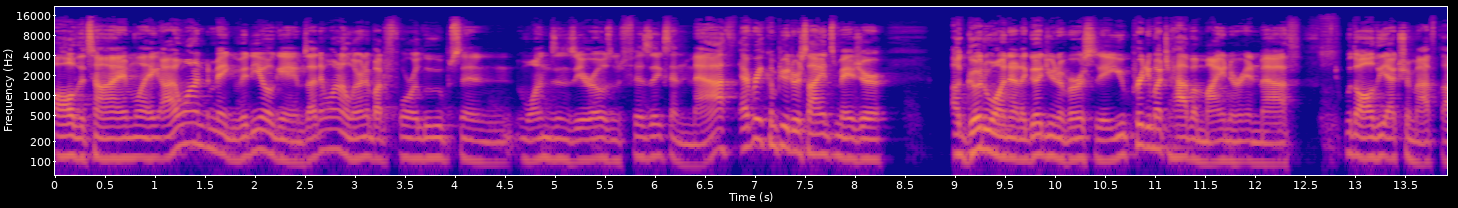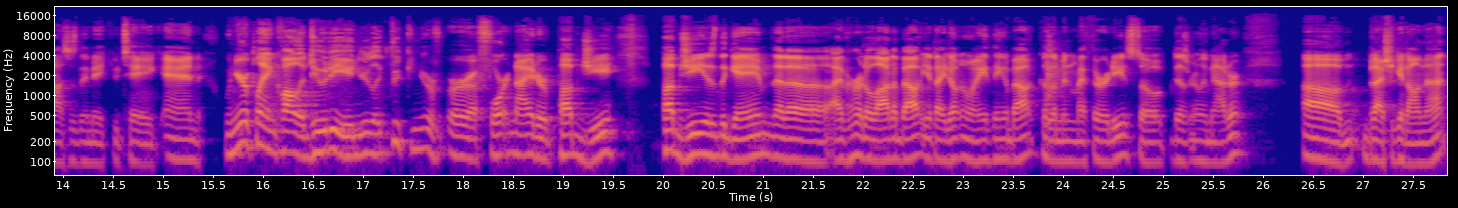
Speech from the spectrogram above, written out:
All the time. Like i wanted to make video games. I didn't want to learn about for loops and ones and zeros and physics and math. Every computer science major a good one at a good university, you pretty much have a minor in math with all the extra math classes they make you take. And when you're playing Call of Duty and you're like freaking your or a Fortnite or PUBG, PUBG is the game that uh, I've heard a lot about, yet I don't know anything about because I'm in my 30s, so it doesn't really matter. Um, but I should get on that.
